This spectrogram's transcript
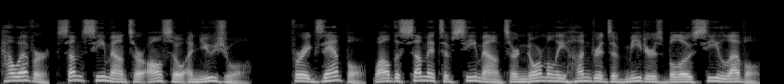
However, some seamounts are also unusual. For example, while the summits of seamounts are normally hundreds of meters below sea level,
